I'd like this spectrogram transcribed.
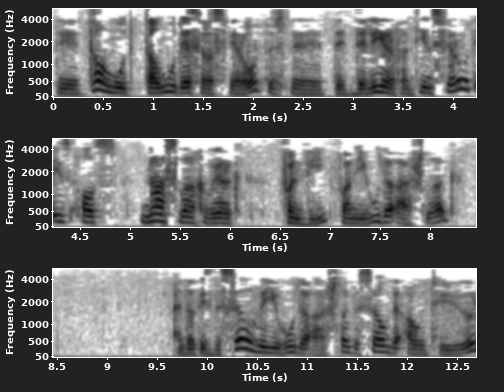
de Talmud, Talmud Esra Sferot, dus de, de, leer van tien Sferot, is als naslagwerk van wie? Van Jehuda Aslag. En dat is dezelfde Jehuda Aslag, dezelfde auteur,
